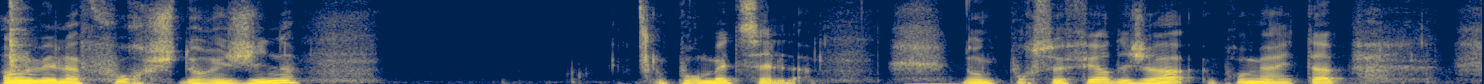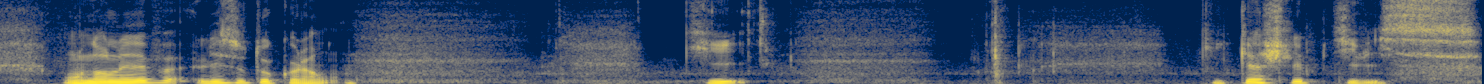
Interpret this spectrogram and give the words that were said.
enlever la fourche d'origine pour mettre celle-là. Donc, pour ce faire, déjà, première étape, on enlève les autocollants qui qui cache les petits vis.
